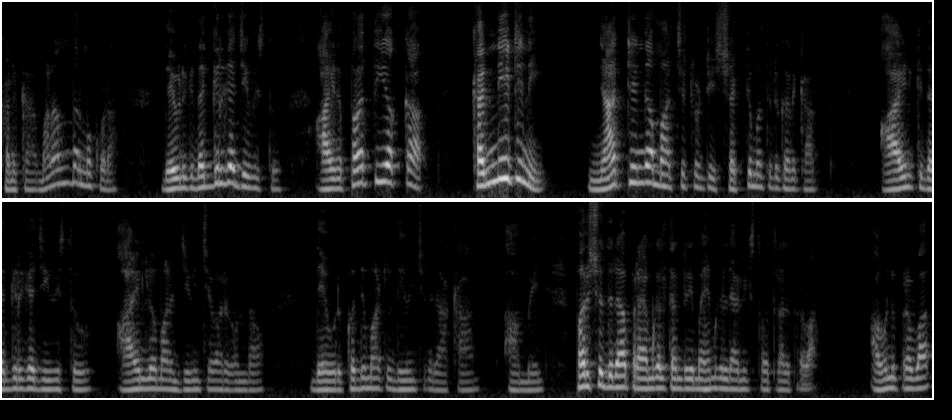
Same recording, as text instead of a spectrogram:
కనుక మనందరము కూడా దేవునికి దగ్గరగా జీవిస్తూ ఆయన ప్రతి ఒక్క కన్నీటిని నాట్యంగా మార్చేటువంటి శక్తిమంతుడు కనుక ఆయనకి దగ్గరగా జీవిస్తూ ఆయనలో మనం జీవించేవారు ఉందాం. దేవుడు కొద్ది మాటలు దీవించిన గాక. ఆ మెయిన్ పరిశుద్ధుడ ప్రేమగల తండ్రి మహిమగల దానికి స్తోత్రాలు ప్రభా. అవును ప్రభా.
